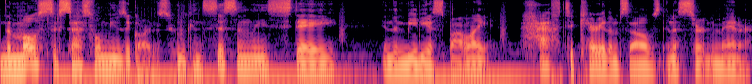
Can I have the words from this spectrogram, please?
The most successful music artists who consistently stay in the media spotlight have to carry themselves in a certain manner.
